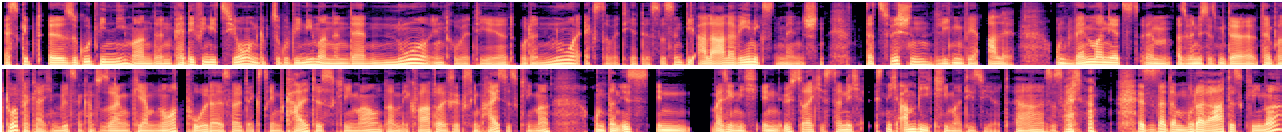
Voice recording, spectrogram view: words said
es gibt äh, so gut wie niemanden, per Definition gibt es so gut wie niemanden, der nur introvertiert oder nur extrovertiert ist. Das sind die aller, allerwenigsten Menschen. Dazwischen liegen wir alle. Und wenn man jetzt, ähm, also wenn du es jetzt mit der Temperatur vergleichen willst, dann kannst du sagen, okay, am Nordpol, da ist halt extrem kaltes Klima und am Äquator ist extrem heißes Klima. Und dann ist in weiß ich nicht, in Österreich ist da nicht, ist nicht ambiklimatisiert. Ja, es ist halt, es ist halt ein moderates Klima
